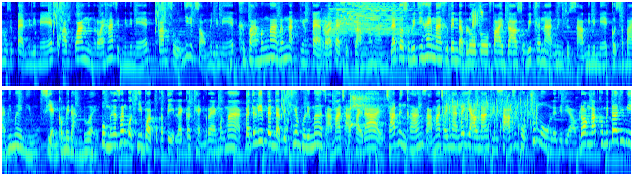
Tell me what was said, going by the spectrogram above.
368มิลลิเมตรความกว้าง 150มิลลิเมตรความสูง 22มิลลิเมตรคือบางมาก ๆ น้ำหนักเพียง 880 กรัมเท่านั้น และตัวสวิตช์ที่ให้มาคือเป็นแบบ low profile brown switch ขนาด 1.3มิลลิเมตรกดสบายไม่เมื่อยนิ้ว เสียงก็ไม่ดังด้วย ปุ่มมันจะสั้นกว่าคีย์บอร์ดปกติและก็แข็งแรงมากๆ แบตเตอรี่เป็นแบบลิเธียมโพลิเมอร์สามารถชาร์จไฟได้ ชาร์จ 1 ครั้งสามารถใช้งานได้ยาวนานถึง 36 ชั่วโมงเลยทีเดียว รองรับคอมพิวเตอร์ที่มี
